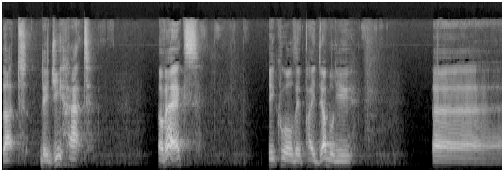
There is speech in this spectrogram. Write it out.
that the g hat of x equal the pi w uh,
